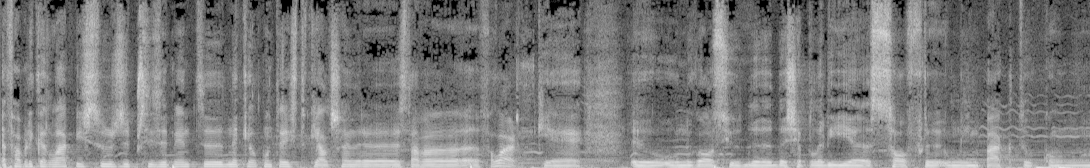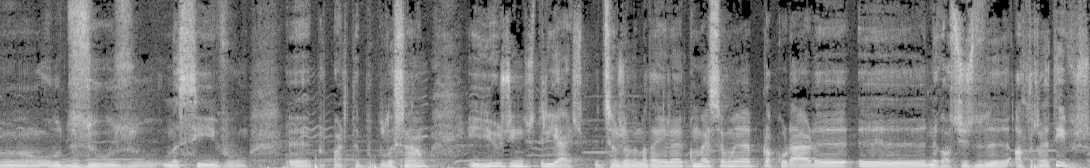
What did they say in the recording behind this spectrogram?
A fábrica de lápis surge precisamente naquele contexto que a Alexandra estava a falar, que é o negócio da chapelaria sofre um impacto com o desuso massivo eh, por parte da população e os industriais de São João da Madeira começam a procurar eh, negócios alternativos.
